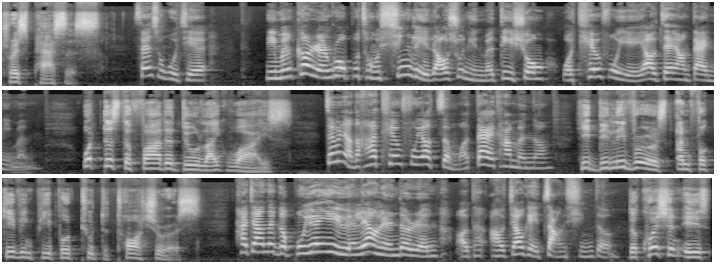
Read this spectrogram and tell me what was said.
trespasses. 三十五节，你们个人若不从心里饶恕你们的弟兄，我天父也要这样待你们。 What does the Father do likewise? 这边讲到他天父要怎么待他们呢？ He delivers unforgiving people to the torturers. 他将那个不愿意原谅人的人，哦，他哦交给掌刑的。 The question is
